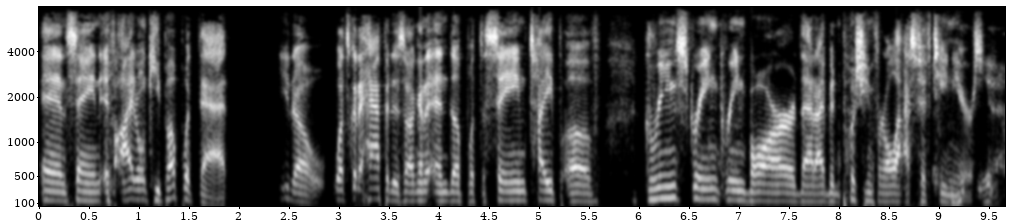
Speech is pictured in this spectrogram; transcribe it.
and saying if I don't keep up with that, you know, what's going to happen is I'm going to end up with the same type of green screen, green bar that I've been pushing for the last 15 years. Yeah.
